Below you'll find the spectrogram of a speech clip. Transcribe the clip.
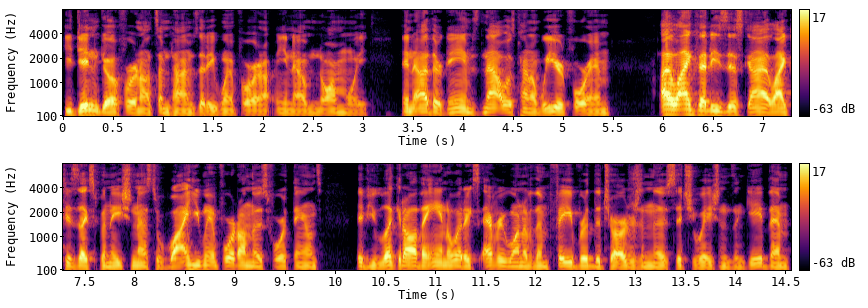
He didn't go for it on some times that he went for it, you know, normally in other games. And that was kind of weird for him. I like that he's this guy. I liked his explanation as to why he went for it on those fourth downs. If you look at all the analytics, every one of them favored the Chargers in those situations and gave them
